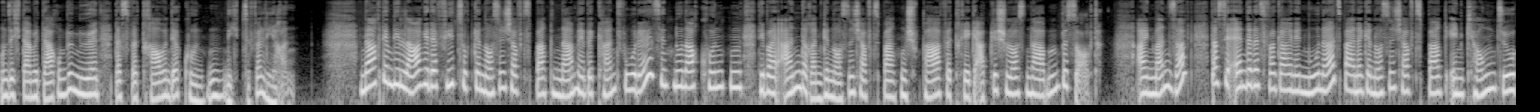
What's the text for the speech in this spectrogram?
und sich damit darum bemühen, das Vertrauen der Kunden nicht zu verlieren. Nachdem die Lage der Viehzuchtgenossenschaftsbank Name bekannt wurde, sind nun auch Kunden, die bei anderen Genossenschaftsbanken Sparverträge abgeschlossen haben, besorgt. Ein Mann sagt, dass er Ende des vergangenen Monats bei einer Genossenschaftsbank in Gyeongju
